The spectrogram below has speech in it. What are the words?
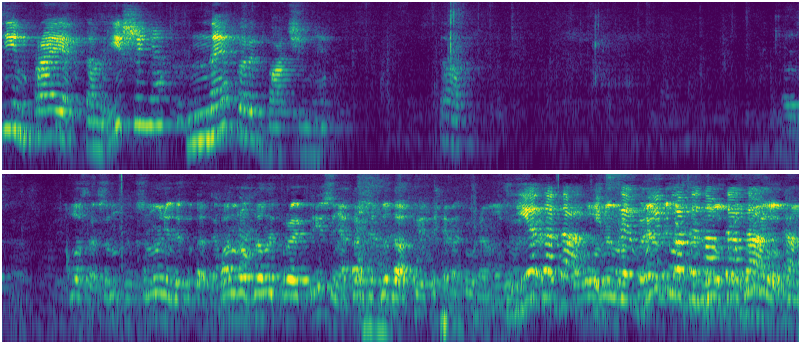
цим проєктом рішення не передбачені. Так. Будь ласка, шановні депутати, вам роздали проект рішення, там ще додатки, Тетяна Григорівна. Може, Є додатки, все викладено в додатках.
